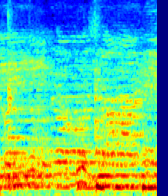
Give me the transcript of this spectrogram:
Hare Krishna.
